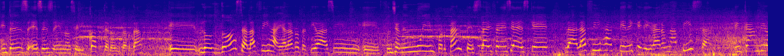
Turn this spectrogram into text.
entonces ese es en los helicópteros, ¿verdad? Eh, los dos, ala fija y ala rotativa, hacen eh, funciones muy importantes. La diferencia es que la ala fija tiene que llegar a una pista, en cambio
